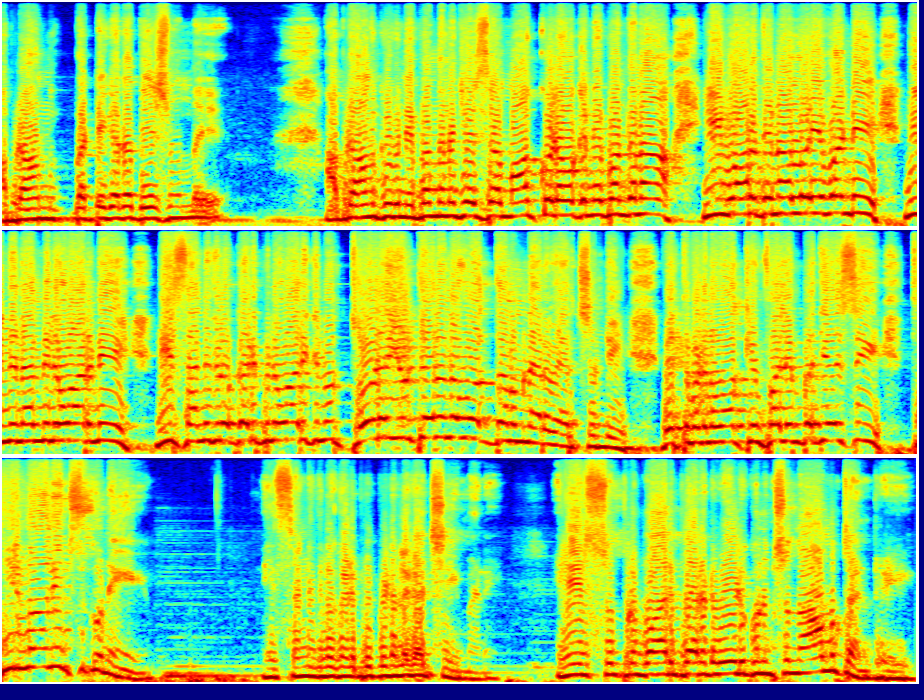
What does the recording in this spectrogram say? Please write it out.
అబ్రహాం బట్టే కదా దేశం ఉంది. అబ్రాహ్మకు నిబంధన చేశావు మాకు కూడా ఒక నిబంధన. ఈ వార దినాల్లో ఇవ్వండి. నిన్ను నమ్మిన వారిని నీ సన్నిధిలో గడిపిన వారికి నువ్వు తోడై ఉంటానన్న వాగ్దానం నెరవేర్చండి. వెత్తబడిన వాక్యం ఫలింపజేసి తీర్మానించుకుని నీ సన్నిధిలో గడిపి బిడ్డలుగా చేయమని. ఏ సుప్రభు వారి పేరట వేడుకొని చున్నాము తండ్రి.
